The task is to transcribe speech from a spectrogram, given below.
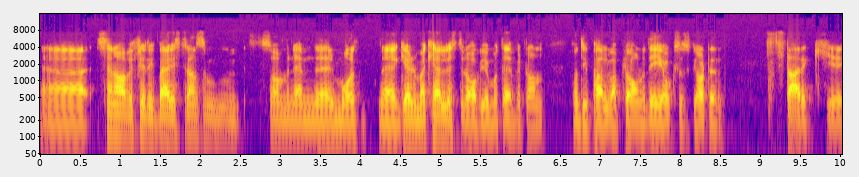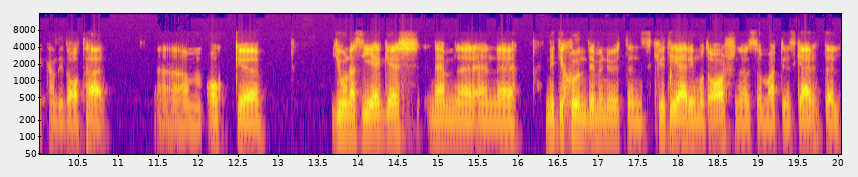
Eh, sen har vi Fredrik Bergstrand som, som nämner målet när Gary McAllister avgör mot Everton från typ halva plan och det är också såklart en stark eh, kandidat här. Ehm, och eh, Jonas Jägers nämner en eh, 97 minutens kvittering mot Arsenal som Martin Skertel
